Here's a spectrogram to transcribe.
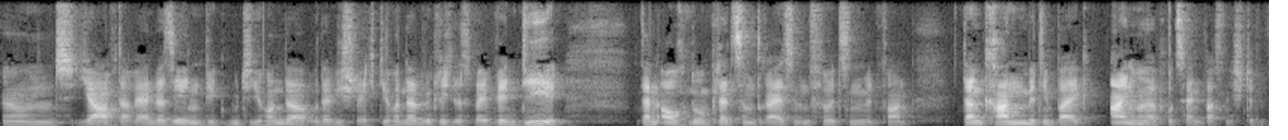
Und ja, da werden wir sehen, wie gut die Honda oder wie schlecht die Honda wirklich ist. Weil wenn die dann auch nur um Plätze um 13 und 14 mitfahren, dann kann mit dem Bike 100% was nicht stimmen.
